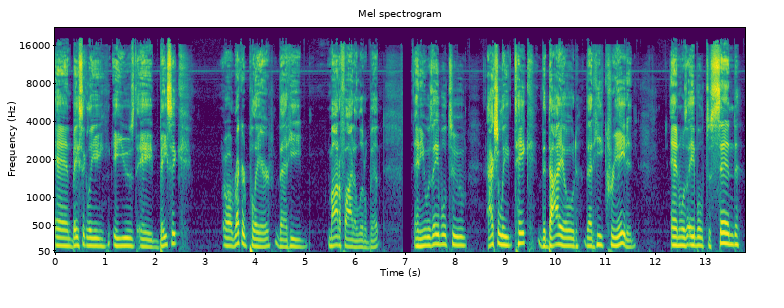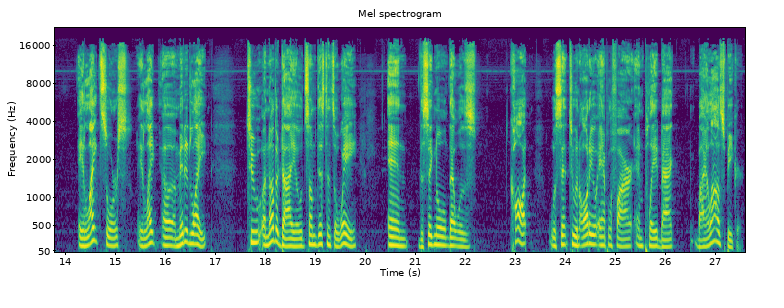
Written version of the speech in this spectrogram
and basically he used a basic uh, record player that he modified a little bit and he was able to actually take the diode that he created and was able to send a light source, a light uh, emitted light to another diode some distance away and the signal that was caught was sent to an audio amplifier and played back by a loudspeaker.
